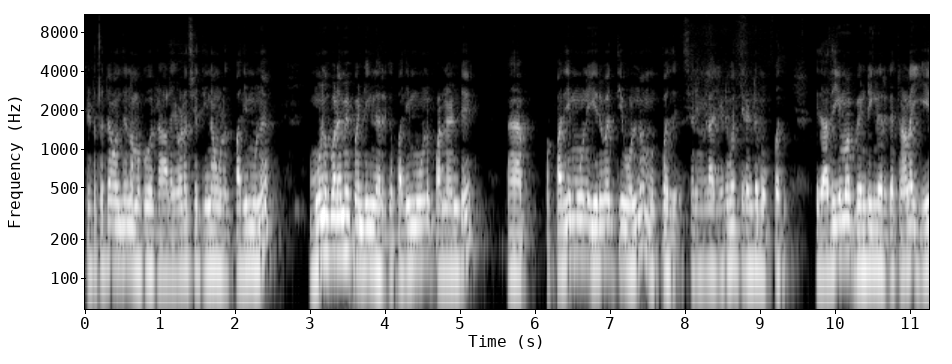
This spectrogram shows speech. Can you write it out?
கிட்டத்தட்ட வந்து நமக்கு ஒரு நாளையோட சேர்த்திங்கன்னா உங்களுக்கு பதிமூணு மூணு படமே பெண்டிங்கில் இருக்குது பதிமூணு பன்னெண்டு பதிமூணு இருபத்தி ஒன்று முப்பது. சரிங்களா? இருபத்தி ரெண்டு முப்பது. இது அதிகமாக பெண்டிங்கில் இருக்கிறதுனால ஏ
